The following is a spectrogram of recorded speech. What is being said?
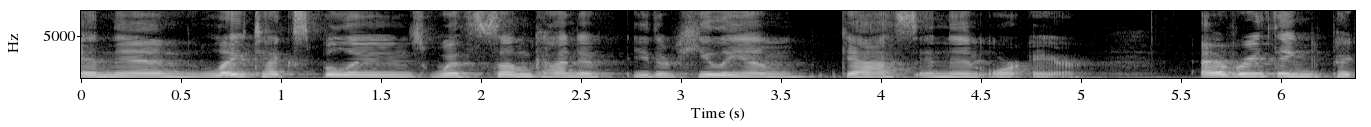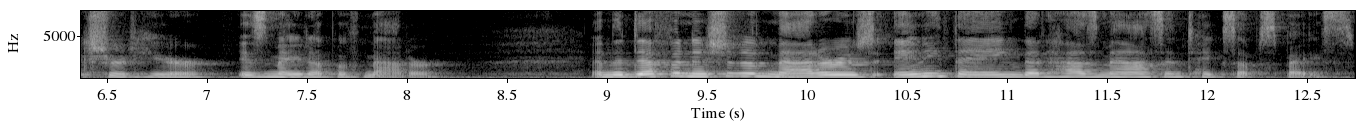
and then latex balloons with some kind of either helium gas in them or air. Everything pictured here is made up of matter. And the definition of matter is anything that has mass and takes up space.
